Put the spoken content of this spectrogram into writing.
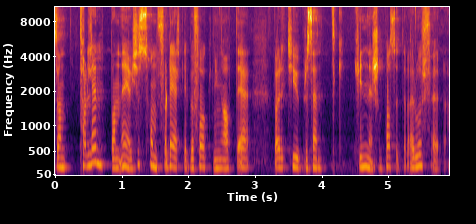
sant? Talentene er jo ikke sånn fordelt i befolkninga at det er bare 20% kvinner som passer til å være ordførere.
